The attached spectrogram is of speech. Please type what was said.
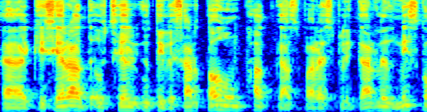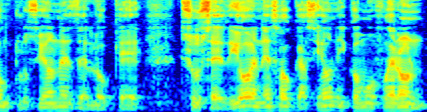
Ah, quisiera utilizar todo un podcast para explicarles mis conclusiones de lo que sucedió en esa ocasión y cómo fueron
